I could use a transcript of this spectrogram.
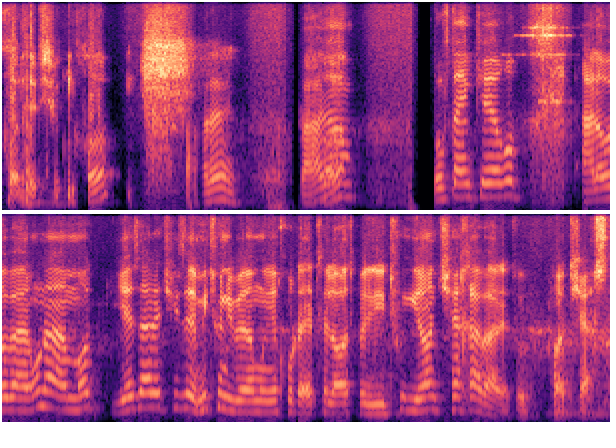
خودشون. خب. آره. بعدم گفتن که آقا علاوه بر اونم ما یه ذره چیزه می‌تونی بهمون یه خورده اطلاعات بدی؟ تو ایران چه خبره تو پادکست؟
